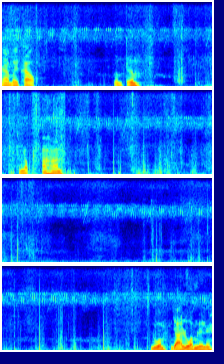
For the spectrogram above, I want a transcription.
ยาใบข้าวเพิ่มเติมสำหรับอาหารรวมยารวมเลยเลย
